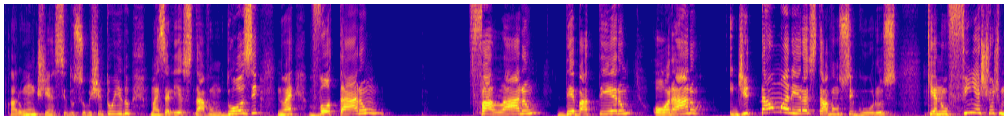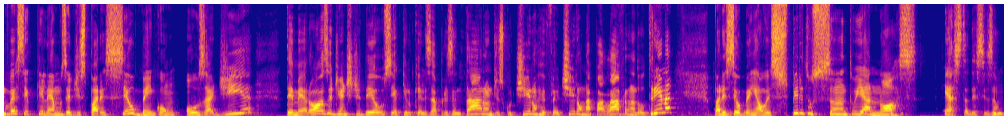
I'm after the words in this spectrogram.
claro, um tinha sido substituído, mas ali estavam doze, não é? Votaram falaram, debateram, oraram e de tal maneira estavam seguros que no fim, este último versículo que lemos, ele diz: pareceu bem com ousadia, temerosa diante de Deus e aquilo que eles apresentaram, discutiram, refletiram na palavra, na doutrina, pareceu bem ao Espírito Santo e a nós esta decisão.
